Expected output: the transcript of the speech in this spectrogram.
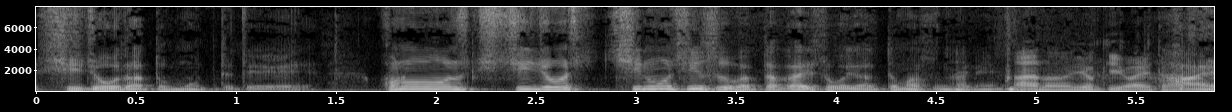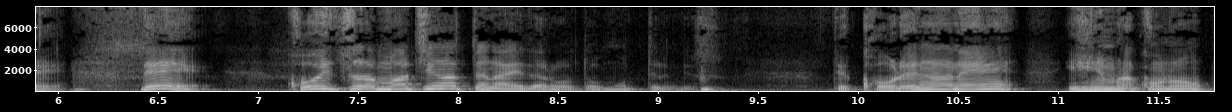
市場だと思ってて、この市場、知能指数が高い人がやってますんでね。あの、よく言われてます。はい。で、こいつは間違ってないだろうと思ってるんです。で、これがね、今この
